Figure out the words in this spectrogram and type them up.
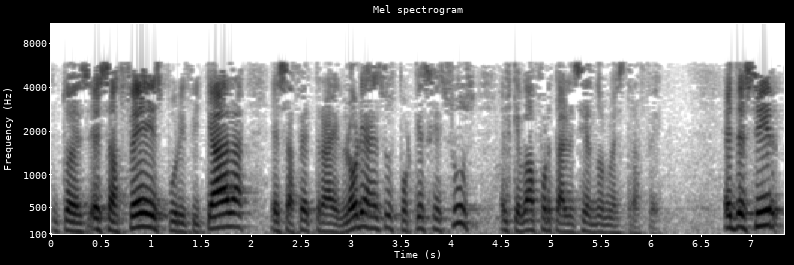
Entonces, esa fe es purificada, esa fe trae gloria a Jesús, porque es Jesús el que va fortaleciendo nuestra fe. Es decir,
